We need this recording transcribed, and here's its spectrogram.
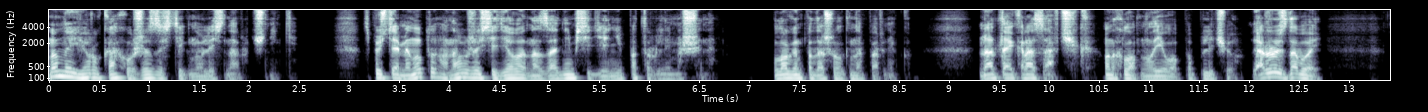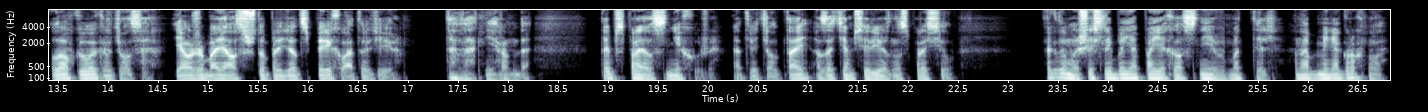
но на ее руках уже застегнулись наручники. Спустя минуту она уже сидела на заднем сиденье патрульной машины. Логан подошел к напарнику. «Ну ты красавчик!» — он хлопнул его по плечу. «Горжусь тобой!» Ловко выкрутился. Я уже боялся, что придется перехватывать ее. «Да ладно, ерунда. «Ты бы справился не хуже», — ответил Тай, а затем серьезно спросил. «Как думаешь, если бы я поехал с ней в мотель, она бы меня грохнула?»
